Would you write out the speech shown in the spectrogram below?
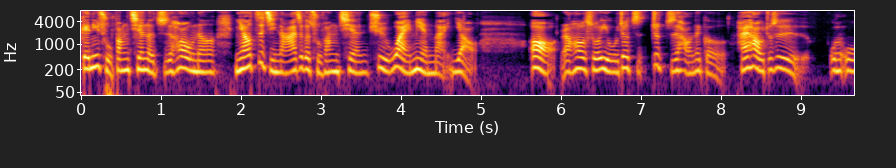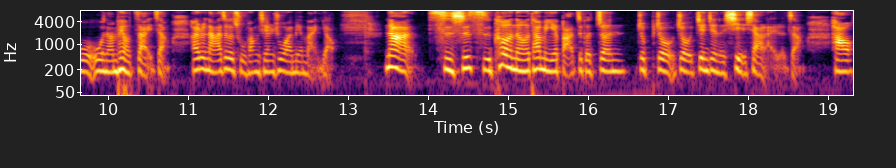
给你处方签了之后呢，你要自己拿这个处方签去外面买药哦。然后，所以我就只就只好那个还好，就是我我我男朋友在这样，他就拿这个处方签去外面买药。那此时此刻呢，他们也把这个针就就就渐渐的卸下来了。这样好，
